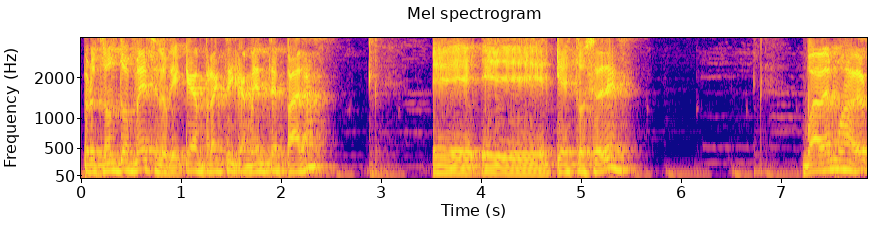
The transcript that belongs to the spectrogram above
Pero son dos meses lo que quedan prácticamente para eh, eh, que esto se dé. Bueno, vamos a ver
